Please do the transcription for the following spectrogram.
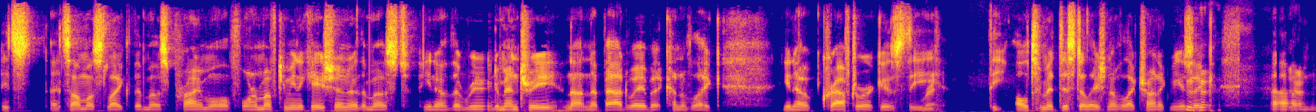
it's it's almost like the most primal form of communication or the most you know the rudimentary not in a bad way but kind of like you know Kraftwerk is the right. the ultimate distillation of electronic music Um, yeah.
